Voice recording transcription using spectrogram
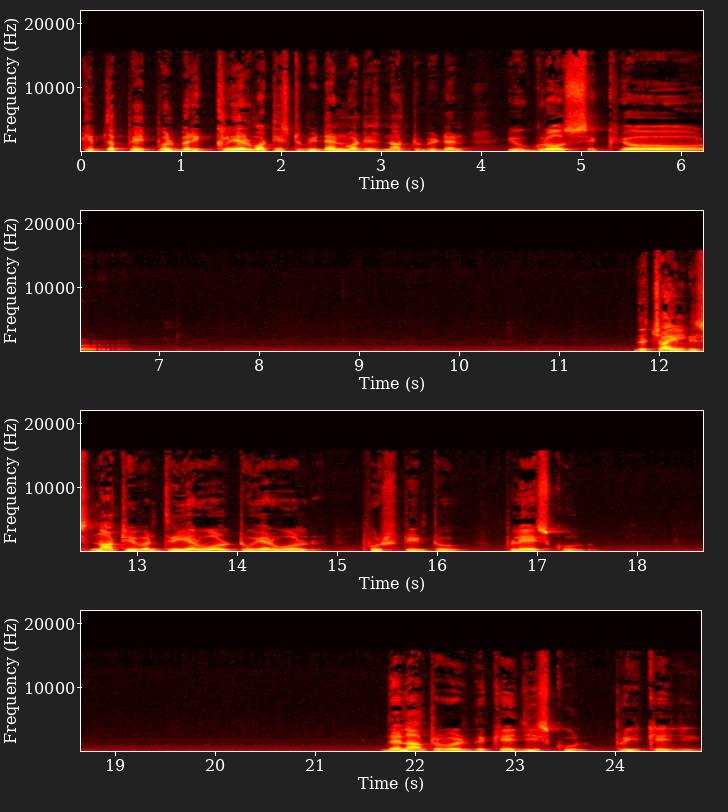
keep the people very clear what is to be done, what is not to be done. You grow secure. The child is not even three-year-old, two-year-old, pushed into play school. Then afterwards the KG school, pre-KG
